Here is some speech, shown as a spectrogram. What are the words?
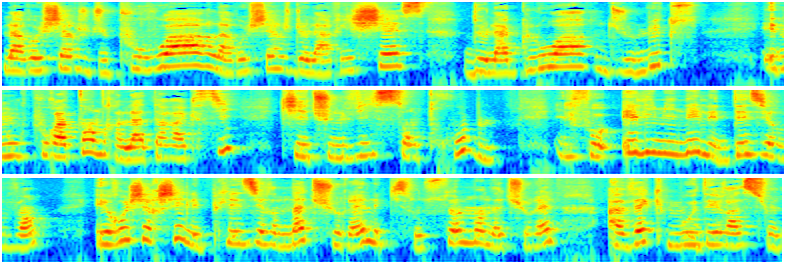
la recherche du pouvoir, la recherche de la richesse, de la gloire, du luxe. Et donc pour atteindre l'ataraxie, qui est une vie sans trouble, il faut éliminer les désirs vains et rechercher les plaisirs naturels, qui sont seulement naturels, avec modération,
